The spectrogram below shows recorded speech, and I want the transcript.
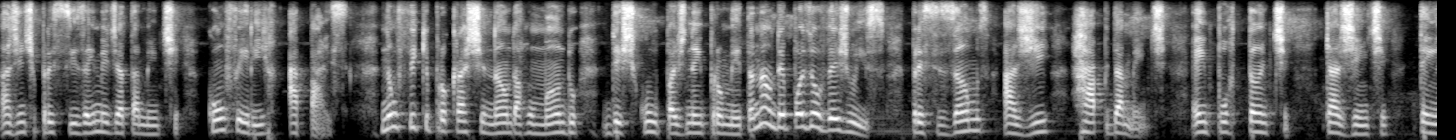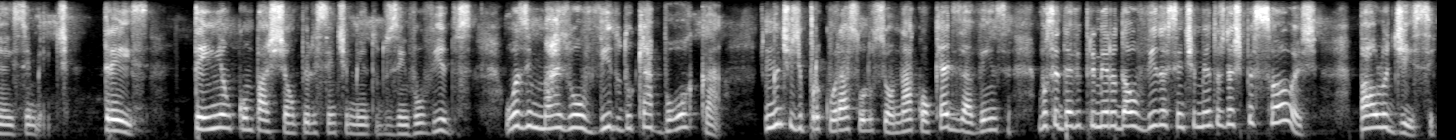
a gente precisa imediatamente conferir a paz. Não fique procrastinando, arrumando desculpas, nem prometa. Não, depois eu vejo isso. Precisamos agir rapidamente. é importante que a gente tenha isso em mente. Três, tenham compaixão pelos sentimentos dos envolvidos. Use mais o ouvido do que a boca. Antes de procurar solucionar qualquer desavença, você deve primeiro dar ouvido aos sentimentos das pessoas. Paulo disse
